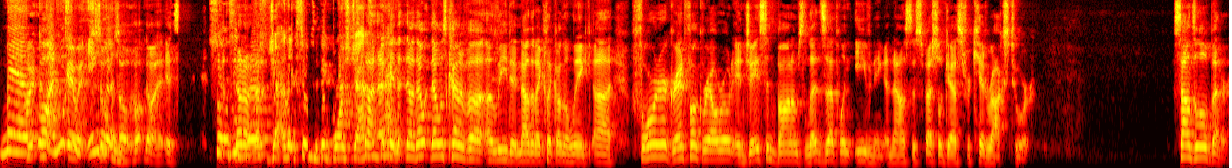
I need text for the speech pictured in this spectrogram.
Man, Okay, come on, he's okay, from wait. England. So, so, no, it's is he no, no, no, Boris no. Jo- like, so he's a big Boris no, Johnson okay. guy? th- No, that, that was kind of a, a lead in. Now that I click on the link, uh, Foreigner, Grand Funk Railroad, and Jason Bonham's Led Zeppelin Evening announced as special guests for Kid Rock's tour. Sounds a little better.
